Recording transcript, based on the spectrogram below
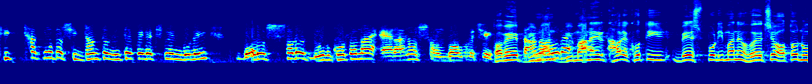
ঠিকঠাক মতো সিদ্ধান্ত নিতে পেরেছিলেন বলেই বড়সড় দুর্ঘটনা এড়ানো সম্ভব হয়েছে। তবে বিমান বিমানের ক্ষয়ক্ষতি বেশ পরিমাণে হয়েছে। অতনু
